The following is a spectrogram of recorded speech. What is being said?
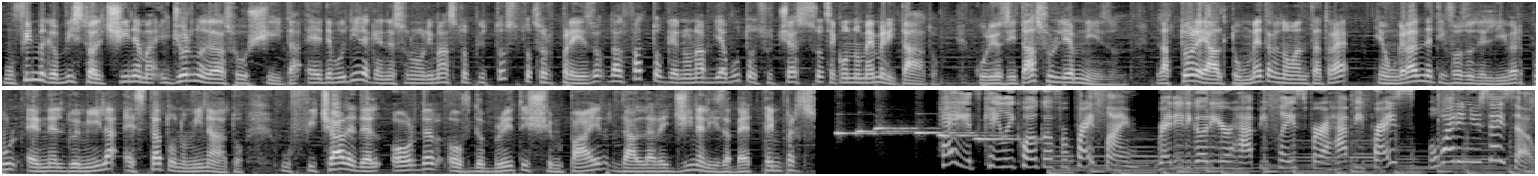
Un film che ho visto al cinema il giorno della sua uscita e devo dire che ne sono rimasto piuttosto sorpreso dal fatto che non abbia avuto il successo secondo me meritato. Curiosità su Liam Neeson. L'attore è alto 1,93 m, è un grande tifoso del Liverpool e nel 2000 è stato nominato ufficiale del Order of the British Empire dalla regina Elisabetta in persona. Hey, it's Kaylee Cuoco for Priceline. Ready to go to your happy place for a happy price? Well, why didn't you say so?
